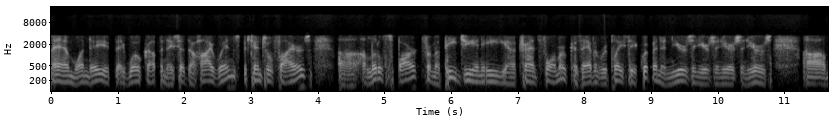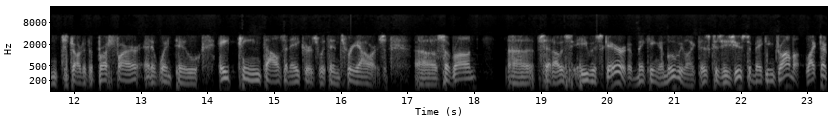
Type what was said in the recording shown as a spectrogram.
And one day they woke up and they said there are high winds, potential fires, uh, a little spark from a PG&E uh, transformer because they haven't replaced the equipment in years and years and years and years. Um, started a brush fire and it went to 18,000 acres within three hours. Uh, so Ron uh, said I was he was scared of making a movie like this because he's used to making drama, like The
